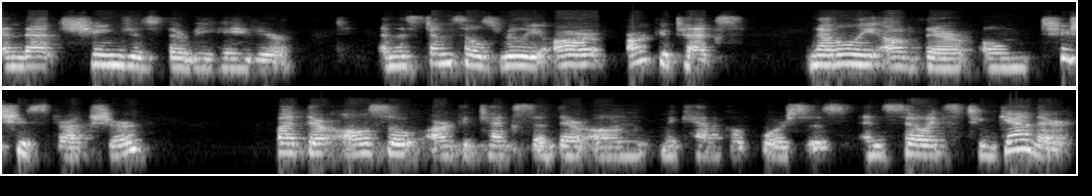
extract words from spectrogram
and that changes their behavior. And the stem cells really are architects not only of their own tissue structure, but they're also architects of their own mechanical forces. And so it's together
